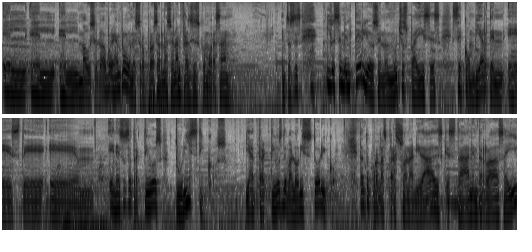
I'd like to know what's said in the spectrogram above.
el, el, el mausoleo, por ejemplo, de nuestro prócer nacional Francisco Morazán entonces, los cementerios en muchos países se convierten este, em, en esos atractivos turísticos y atractivos de valor histórico, tanto por las personalidades que están enterradas ahí,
